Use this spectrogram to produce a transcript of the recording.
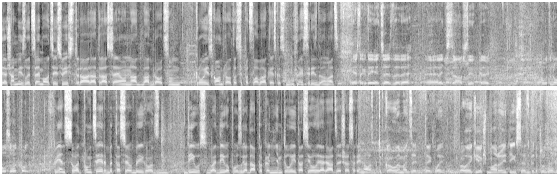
tiešām izlicis emocijas, visu tur ārā trasē un at- atbrauc un kruīzes kontroli. Tas ir pats labākais, kas man liekas, ir izdomāts. Ja es tagad ieietu CSDD reģistrā uzsīt, ka būtu nulles otru punktu. Viens soda punkts ir, bet tas jau bija kaut kāds divus vai divu pusgadu atpakaļ. Viņam tūlītās jūlijā ir jāatdzēšās arī no ostas. Tur kā Ulimai vajadzēja teikt, lai paliek iekšmalā rītīgi sēdz. Bet... Bet uzreiz,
